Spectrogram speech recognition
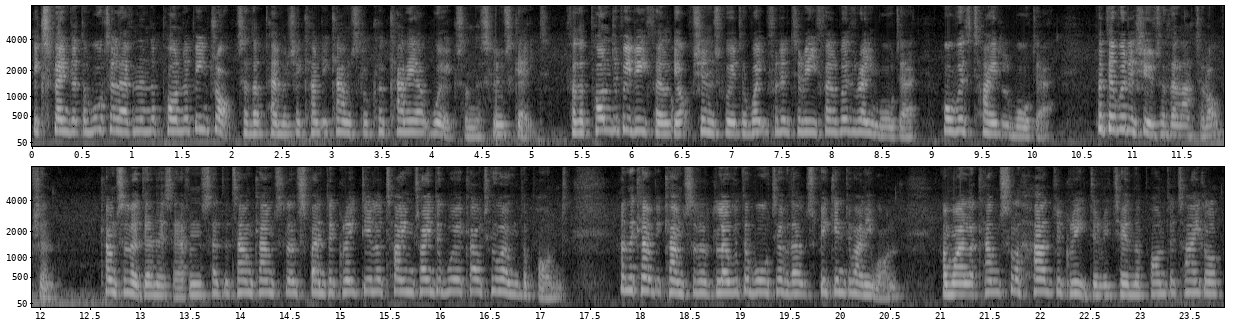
explained that the water level in the pond had been dropped so that Pembrokeshire County Council could carry out works on the sluice gate. For the pond to be refilled, the options were to wait for it to refill with rainwater or with tidal water, but there were issues with the latter option. Councillor Dennis Evans said the Town Council had spent a great deal of time trying to work out who owned the pond, and the County Council had lowered the water without speaking to anyone, and while the Council had agreed to return the pond to tidal,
